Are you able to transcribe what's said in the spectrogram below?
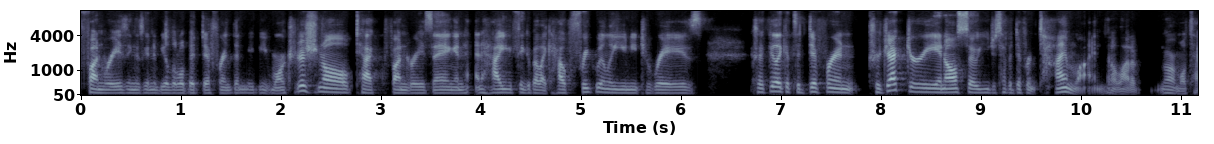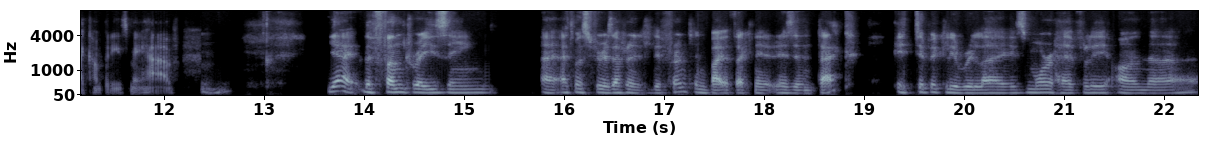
fundraising is going to be a little bit different than maybe more traditional tech fundraising and, and how you think about like how frequently you need to raise? Because I feel like it's a different trajectory and also you just have a different timeline than a lot of normal tech companies may have. Mm-hmm. Yeah, the fundraising uh, atmosphere is definitely different in biotech than it is in tech it typically relies more heavily on uh,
